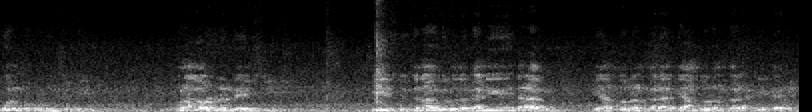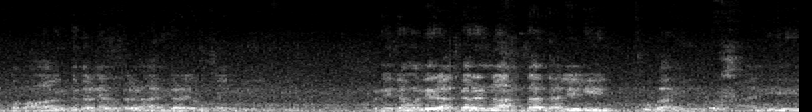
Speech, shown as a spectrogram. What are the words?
कोण बनवू शकेल? कोणाला ऑर्डर द्यायची? ही सूचना विरोधकांनी करावी. हे आंदोलन करा ते आंदोलन करा ठीक आहे. भावना व्यक्त करण्याचा सगळ्यांना अधिकार आहे लोकशाहीमध्ये पण याच्यामध्ये राजकारण न आणता झालेली ही चूक आहे. आणि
